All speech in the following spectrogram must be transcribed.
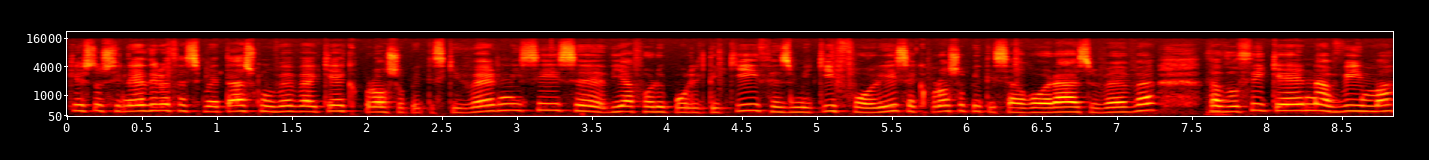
Και στο συνέδριο θα συμμετάσχουν βέβαια και εκπρόσωποι της κυβέρνησης, ε, διάφοροι πολιτικοί, θεσμικοί φορείς, εκπρόσωποι της αγοράς βέβαια. Θα δοθεί και ένα βήμα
